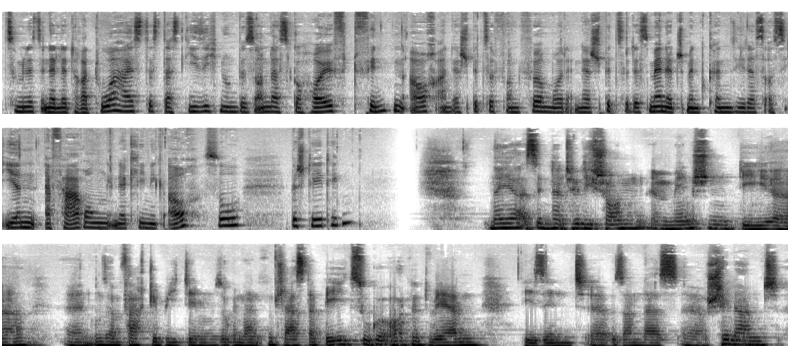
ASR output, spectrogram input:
Zumindest in der Literatur heißt es, dass die sich nun besonders gehäuft finden, auch an der Spitze von Firmen oder in der Spitze des Management. Können Sie das aus Ihren Erfahrungen in der Klinik auch so bestätigen? Naja, es sind natürlich schon äh, Menschen, die äh, in unserem Fachgebiet dem sogenannten Cluster B zugeordnet werden. Die sind äh, besonders äh, schillernd,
